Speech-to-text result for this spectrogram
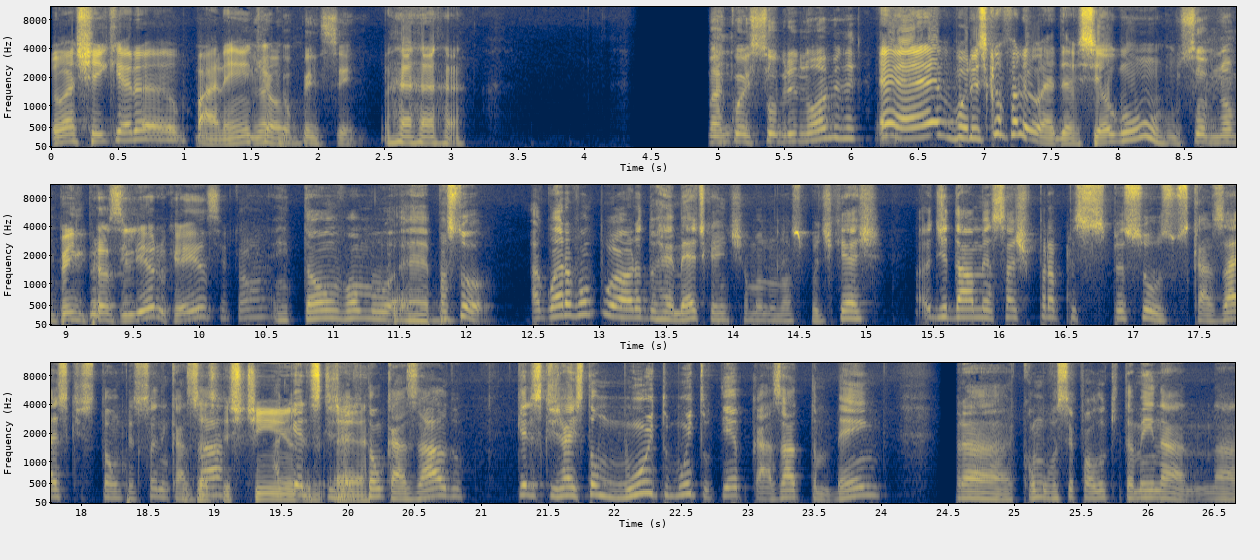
Eu achei que era o parente, Não é que ó. eu pensei. Mas com esse sobrenome, né? É, por isso que eu falei, ué, deve ser algum. Um sobrenome bem brasileiro, que é esse, então. Então vamos. é, pastor, agora vamos por hora do remédio que a gente chama no nosso podcast. Hora de dar uma mensagem para as pessoas, os casais que estão pensando em casar, aqueles que já é. estão casados, aqueles que já estão muito, muito tempo casados também. Pra, como você falou que também na, na,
